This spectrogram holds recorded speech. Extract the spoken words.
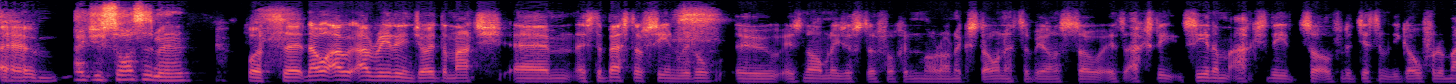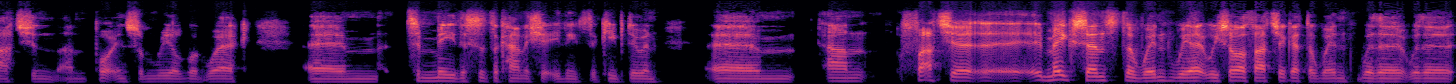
um, I just sources, man. But uh, no, I, I really enjoyed the match. Um, it's the best I've seen Riddle, who is normally just a fucking moronic stoner, to be honest. So it's actually seeing him actually sort of legitimately go for a match and, and put in some real good work. Um, to me, this is the kind of shit he needs to keep doing. Um, and Thatcher, uh, it makes sense to win. We we saw Thatcher get the win with a with a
